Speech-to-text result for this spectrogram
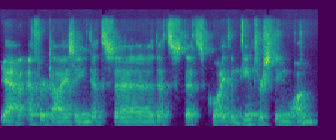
Yeah, advertising, that's, uh, that's, that's quite an interesting one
